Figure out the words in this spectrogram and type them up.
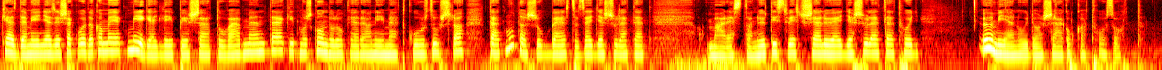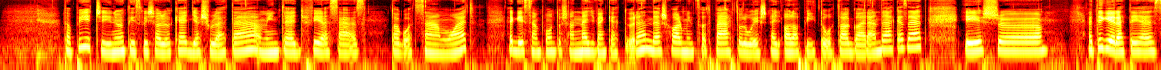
kezdeményezések voltak, amelyek még egy lépéssel tovább mentek. Itt most gondolok erre a német kurzusra. Tehát mutassuk be ezt az egyesületet már ezt a Nőtisztviselő Egyesületet, hogy ő milyen újdonságokat hozott. A Pécsi Nőtisztviselők Egyesülete mint egy fél száz tagot számolt, egészen pontosan 42 rendes, 36 pártoló és egy alapító taggal rendelkezett, és hát ígéretéhez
